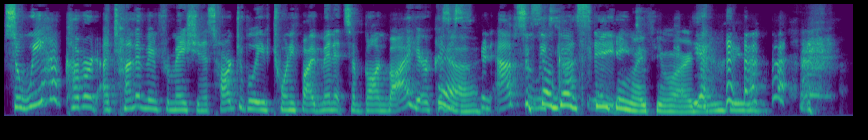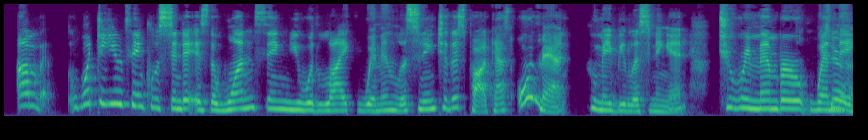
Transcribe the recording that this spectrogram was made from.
So we have covered a ton of information. It's hard to believe 25 minutes have gone by here because yeah. it's been absolutely it's so good speaking with you, Margie. um, what do you think, Lucinda, is the one thing you would like women listening to this podcast or men who may be listening in to remember when sure. they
